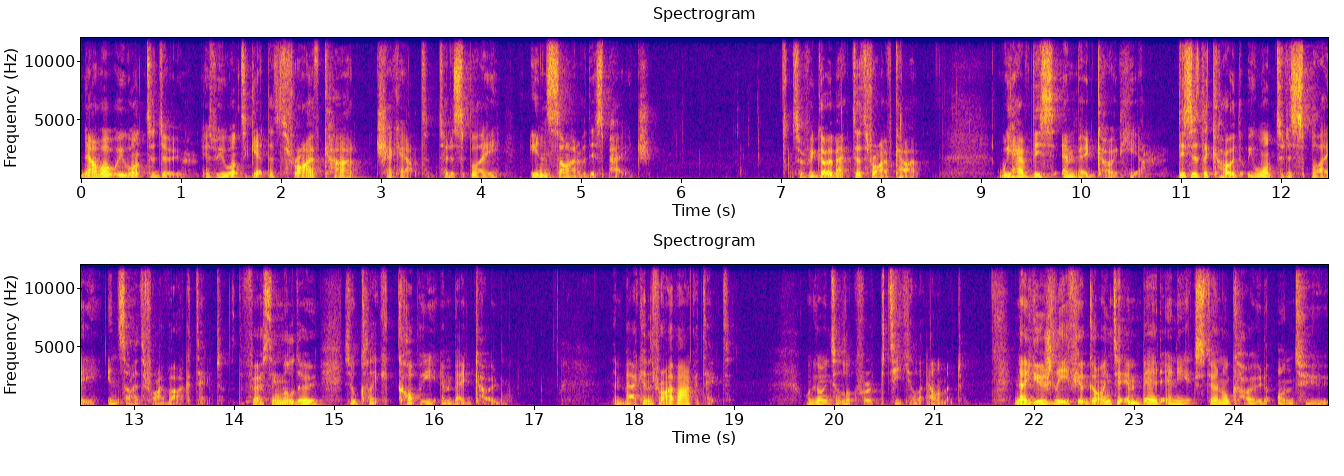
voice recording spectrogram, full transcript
Now what we want to do is we want to get the Thrive Cart checkout to display inside of this page. So if we go back to ThriveCart, we have this embed code here. This is the code that we want to display inside Thrive Architect. The first thing we'll do is we'll click copy embed code. Then back in Thrive Architect, we're going to look for a particular element. Now, usually if you're going to embed any external code onto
